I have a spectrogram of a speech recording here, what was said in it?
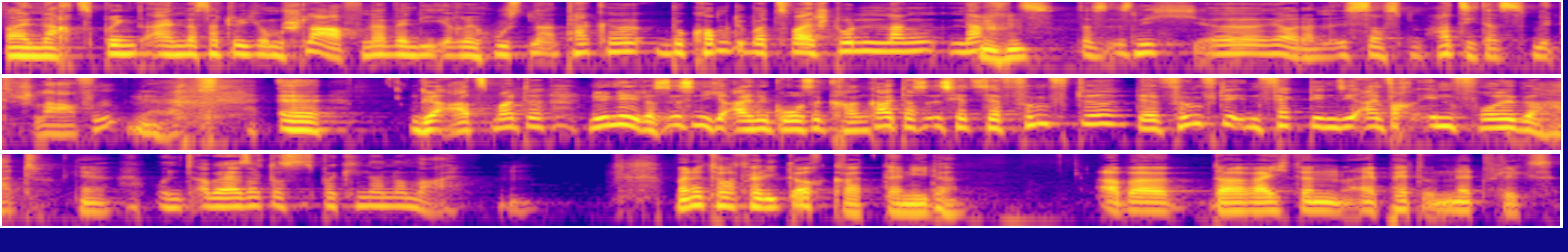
weil nachts bringt einem das natürlich um Schlaf, ne? Wenn die ihre Hustenattacke bekommt über zwei Stunden lang nachts, das ist nicht, äh, ja, dann ist das, hat sich das mit Schlafen. Äh, der Arzt meinte, nee, nee, das ist nicht eine große Krankheit, das ist jetzt der fünfte, der fünfte Infekt, den sie einfach in Folge hat. Ja. Und aber er sagt, das ist bei Kindern normal. Meine Tochter liegt auch gerade da nieder. Aber da reicht dann iPad und Netflix.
